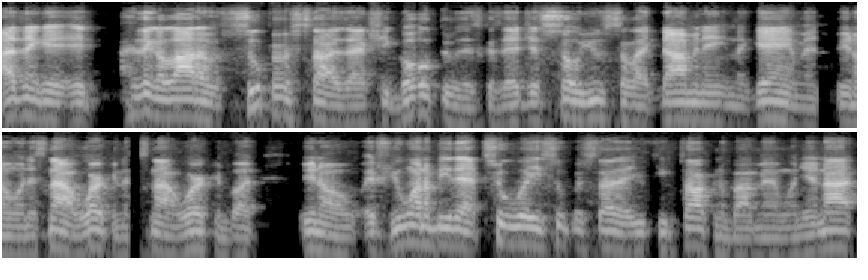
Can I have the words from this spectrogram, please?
I think it, it I think a lot of superstars actually go through this because they're just so used to like dominating the game, and you know, when it's not working, it's not working. But you know, if you want to be that two-way superstar that you keep talking about, man, when you're not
